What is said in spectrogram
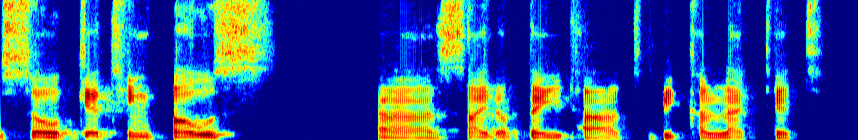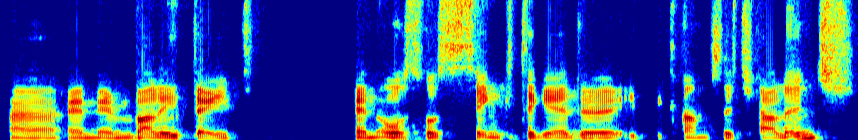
so getting both uh, side of data to be collected uh, and then validate and also sync together, it becomes a challenge.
